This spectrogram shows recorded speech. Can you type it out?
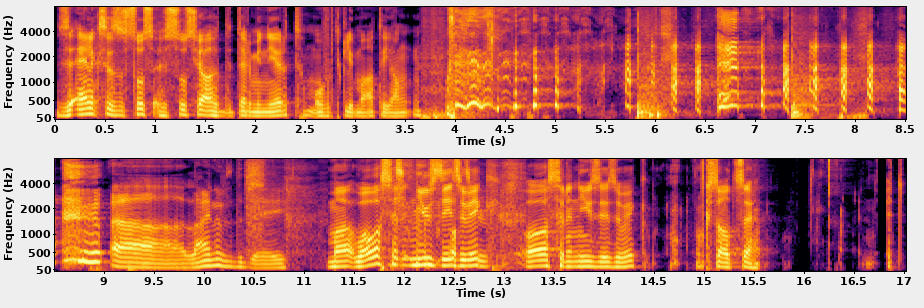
Eigenlijk zijn ze so- sociaal gedetermineerd om over het klimaat te janken. Ah, line of the day. Maar wat was er het nieuws deze week? Wat was er het nieuws deze week? Ik zal het zeggen. Het,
